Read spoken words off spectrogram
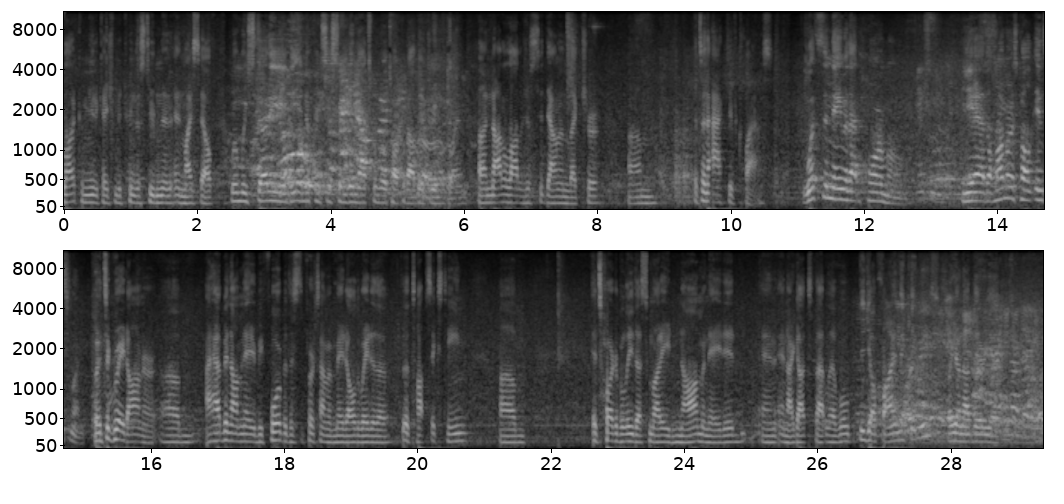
a lot of communication between the student and, and myself. When we study the endocrine system, then that's when we'll talk about the adrenal gland. Uh, not a lot of just sit down and lecture. Um, it's an active class. What's the name of that hormone? Insulin. Yeah, the hormone is called insulin. But it's a great honor. Um, I have been nominated before, but this is the first time I've made it all the way to the, the top 16. Um, it's hard to believe that somebody nominated and, and I got to that level. Did y'all find the kidneys? Or you're not there yet?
